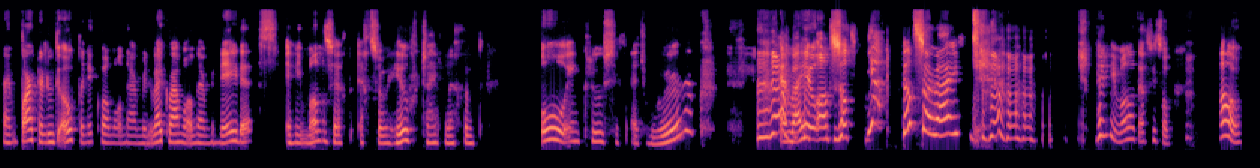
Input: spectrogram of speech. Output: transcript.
mijn partner doet open en ik kwam al naar beneden. Wij kwamen al naar beneden en die man zegt echt zo heel vertwijfelend, all inclusive at work. en wij heel enthousiast, ja, dat zijn wij. en die man had echt zoiets van, oh,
